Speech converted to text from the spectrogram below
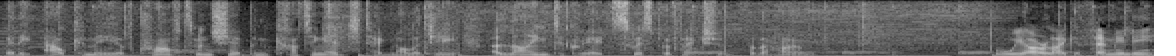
where the alchemy of craftsmanship and cutting edge technology align to create Swiss perfection for the home. We are like a family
